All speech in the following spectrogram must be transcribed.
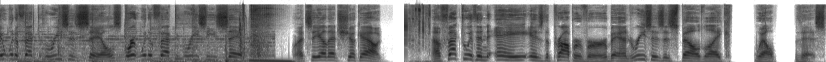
it would affect Reese's sales, or it would affect Reese's sales. Let's see how that shook out. Affect with an A is the proper verb, and Reese's is spelled like, well, this.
